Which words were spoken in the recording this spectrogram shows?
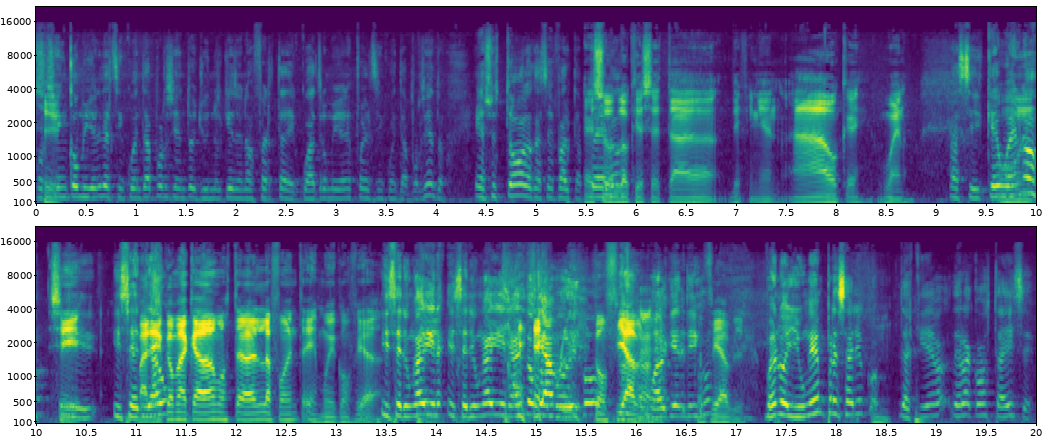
por Sí. 5 millones del 50%. Junior quiere una oferta de 4 millones por el 50%. Eso es todo lo que hace falta. Eso pero- es lo que se está definiendo. Ah, ok. Bueno. Así que Un- bueno. sí. Y, y sería, un- me acaba de mostrar la fuente, es muy confiada. y sería un aguina- y sería un aguinaldo, como, dijo, Confiable. como alguien dijo. Confiable. Bueno, y un empresario Mm. de aquí de, de la costa dice,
